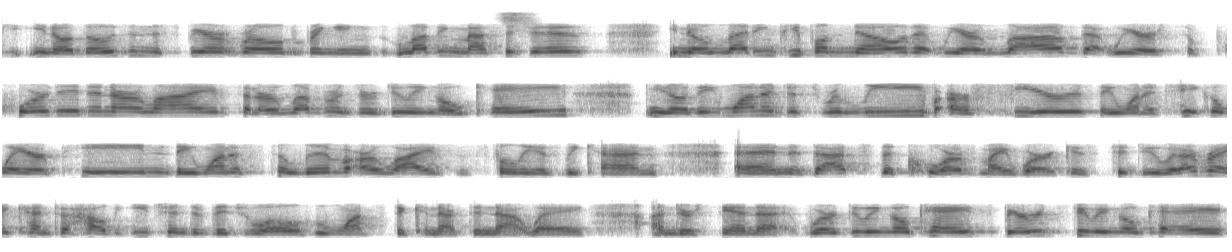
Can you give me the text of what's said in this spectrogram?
you know, those in the spirit world, bringing loving messages, you know, letting people know that we are loved, that we are supported in our lives, that our loved ones are doing okay. You know, they want to just relieve our fears, they want to take away our pain, they want us to live our lives as fully as we can. And that's the core of my work is to do whatever I can to help each individual who wants to connect in that way understand that we're doing okay, spirit's doing okay,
